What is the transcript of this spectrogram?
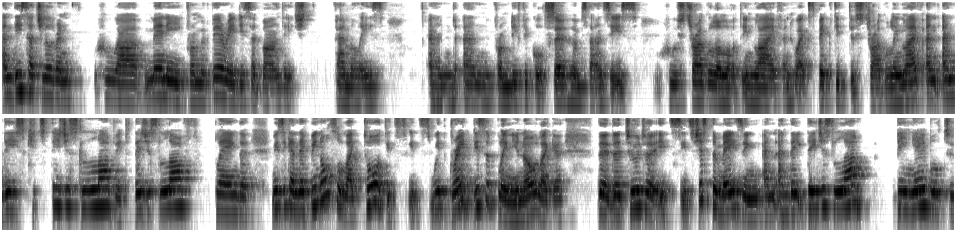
and these are children who are many from very disadvantaged families and, and from difficult circumstances who struggle a lot in life and who are expected to struggle in life. And, and these kids, they just love it. They just love playing the music and they've been also like taught it's it's with great discipline you know like a, uh, the the tutor it's it's just amazing and and they they just love being able to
